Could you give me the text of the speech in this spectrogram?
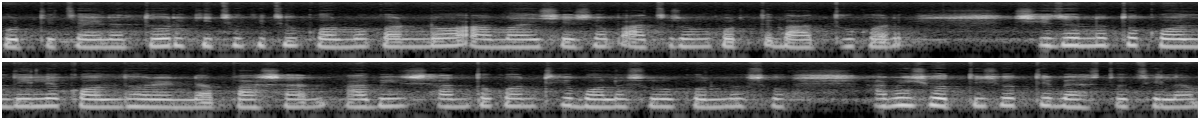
করতে চাই না। তোর কিছু কিছু কর্মকাণ্ড আমায় সেসব আচরণ করতে বাধ্য করে। সেজন্য তো কল দিলে কল ধরেন না, পাষাণ। আবির শান্ত কণ্ঠে বলা শুরু করল আমি সত্যি সত্যি ব্যস্ত ছিলাম।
